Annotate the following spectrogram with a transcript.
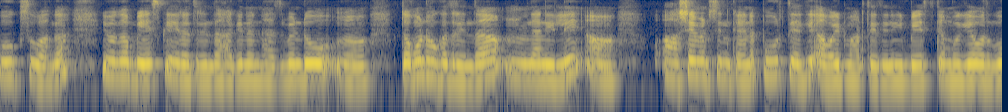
ಕೂಗಿಸುವಾಗ ಇವಾಗ ಬೇಸಿಗೆ ಇರೋದ್ರಿಂದ ಹಾಗೆ ನನ್ನ ಹಸ್ಬೆಂಡು ತೊಗೊಂಡು ಹೋಗೋದ್ರಿಂದ ನಾನಿಲ್ಲಿ ಹಸಿಮೆಣ್ಸಿನ್ಕಾಯಿನ ಪೂರ್ತಿಯಾಗಿ ಅವಾಯ್ಡ್ ಮಾಡ್ತಾಯಿದ್ದೀನಿ ಬೇಸಿಗೆ ಮುಗಿಯೋವರೆಗೂ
